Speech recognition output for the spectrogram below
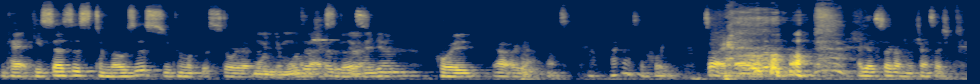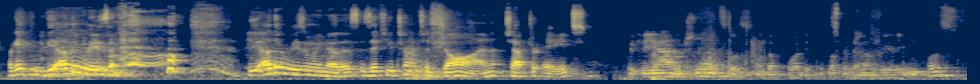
Okay, he says this to Moses. You can look this story up Mondja in Mózeshez, ugye a hegyen, Hogy, oh yeah, thanks. Why did I say hogy? Sorry. I got stuck on the translation. Okay, the other reason the other reason we know this is if you turn to John chapter 8 hogyha János 8-hoz oda fordítotok az evangéliumhoz,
